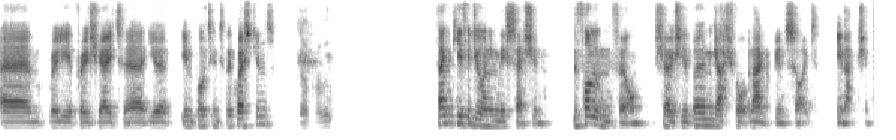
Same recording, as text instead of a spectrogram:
Um, really appreciate uh, your input into the questions. no problem Thank you for joining this session. The following film shows you the Birmingham Asphalt and Aggregate site in action.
